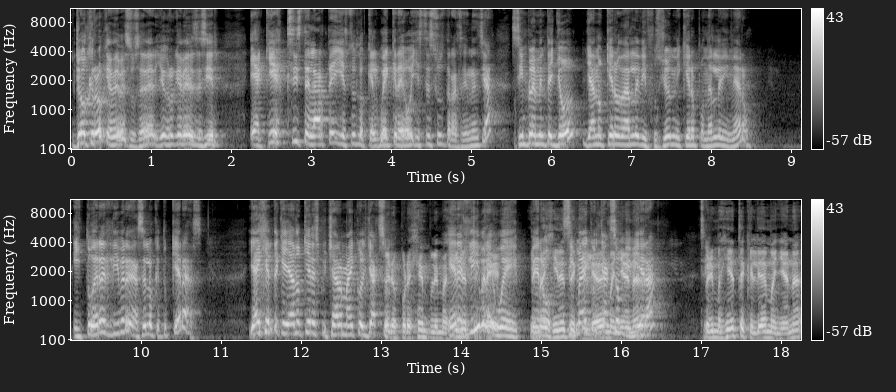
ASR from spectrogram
Yo creo que debe suceder. Yo creo que debes decir, aquí existe el arte y esto es lo que el güey creó y esta es su trascendencia. Simplemente yo ya no quiero darle difusión ni quiero ponerle dinero. Y tú eres libre de hacer lo que tú quieras. Y hay gente que ya no quiere escuchar a Michael Jackson. Pero, por ejemplo, imagínate. Eres libre, güey. Pero si Michael Jackson viviera pero imagínate que el día de mañana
